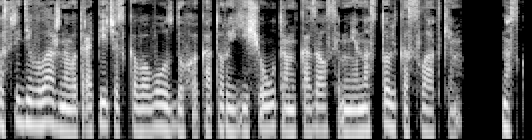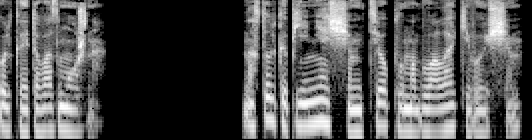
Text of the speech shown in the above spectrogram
посреди влажного тропического воздуха, который еще утром казался мне настолько сладким, насколько это возможно. Настолько пьянящим, теплым, обволакивающим.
